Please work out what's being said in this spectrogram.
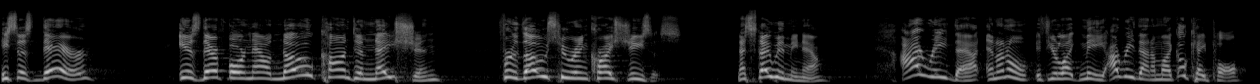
He says, There, is therefore now no condemnation for those who are in Christ Jesus. Now, stay with me now. I read that, and I don't if you're like me, I read that and I'm like, okay, Paul,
